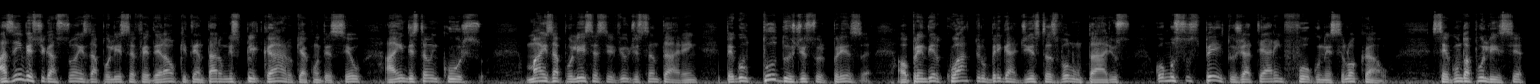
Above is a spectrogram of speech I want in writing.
As investigações da Polícia Federal que tentaram explicar o que aconteceu ainda estão em curso. Mas a Polícia Civil de Santarém pegou todos de surpresa ao prender quatro brigadistas voluntários como suspeitos de atearem fogo nesse local. Segundo a polícia,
